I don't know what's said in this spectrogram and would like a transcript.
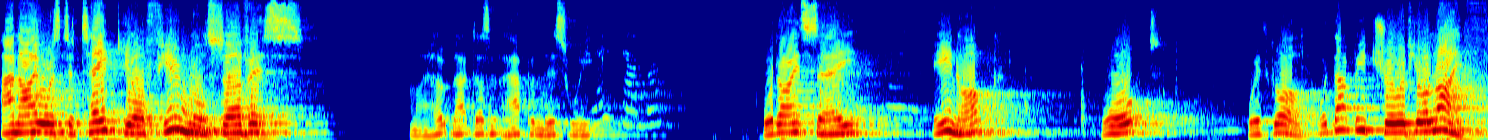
and I was to take your funeral service, and I hope that doesn't happen this week, would I say Enoch walked with God? Would that be true of your life?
